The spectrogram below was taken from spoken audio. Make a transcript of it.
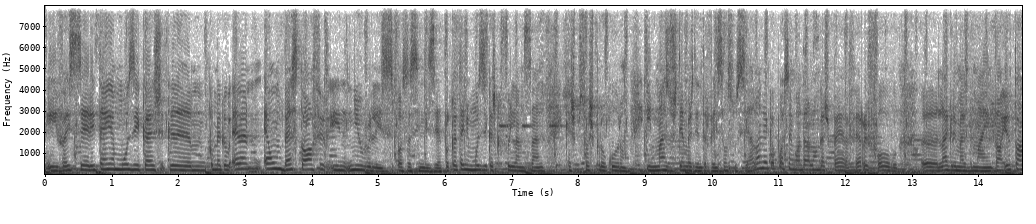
E vai ser, e tem músicas que, como é que é, é um best-of e new release, posso assim dizer. Porque eu tenho músicas que fui lançando que as pessoas procuram e mais os temas de intervenção social. Onde é que eu posso encontrar Longa Espera, Ferro e Fogo, eh, Lágrimas de Mãe? Então eu estou a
